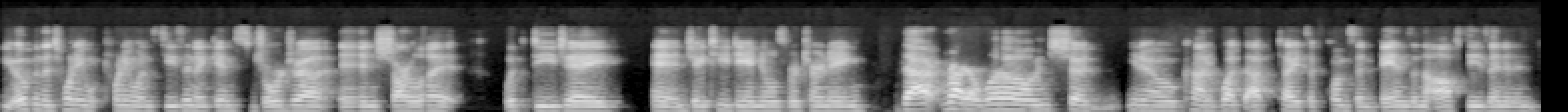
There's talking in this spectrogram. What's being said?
you open the 2021 season against Georgia and Charlotte with DJ and JT Daniels returning. That right alone should, you know, kind of whet the appetites of Clemson fans in the offseason and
